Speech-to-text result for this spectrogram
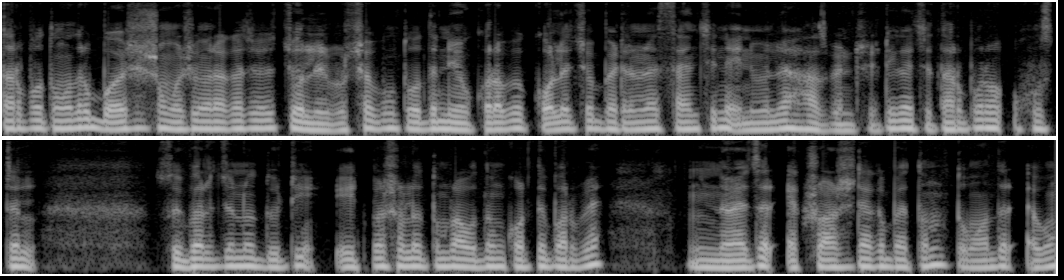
তারপর তোমাদের বয়সের সময়সীমা রাখা হচ্ছে চল্লিশ বছর এবং তোমাদের নিয়োগ করা হবে college of veterinary science in অ্যানিমেলের হাজবেন্ডারি ঠিক আছে? তারপর হোস্টেল সুইপারের জন্য দুটি এইট পাস হলে তোমরা আবেদন করতে পারবে, নয় হাজার একশো আশি টাকা বেতন তোমাদের এবং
